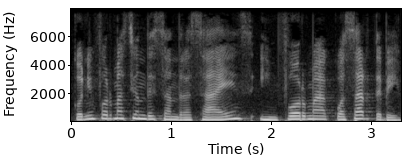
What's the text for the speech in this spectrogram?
Con información de Sandra Sáenz, informa Cuasar TV.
